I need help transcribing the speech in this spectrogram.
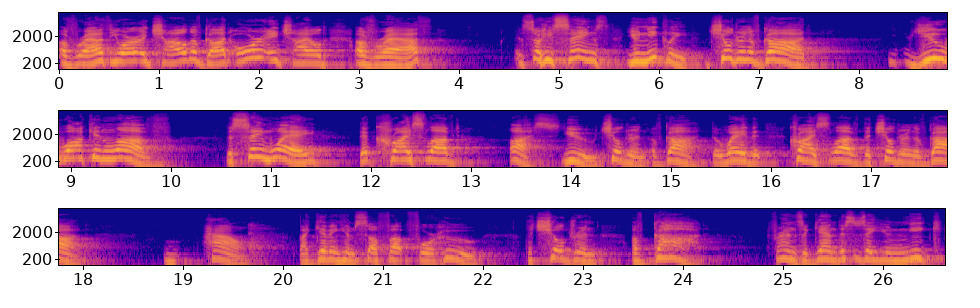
of wrath. You are a child of God or a child of wrath. And so he sings uniquely, children of God, you walk in love the same way that Christ loved us, you, children of God, the way that Christ loved the children of God. How? By giving himself up for who? The children of God. Friends, again, this is a unique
